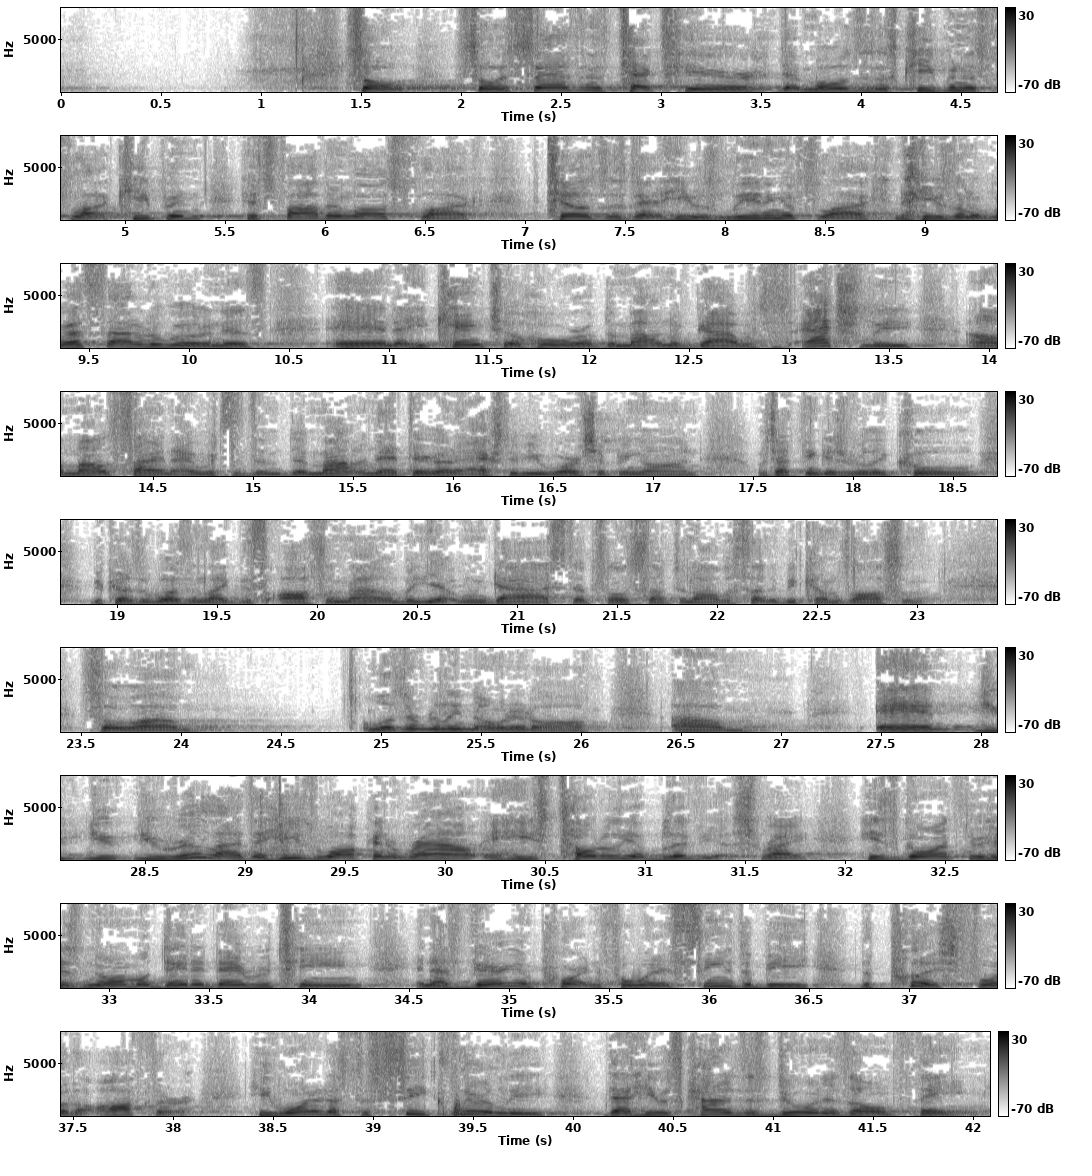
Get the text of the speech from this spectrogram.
So, so it says in the text here that Moses is keeping his flock, keeping his father-in-law's flock. It tells us that he was leading a flock, that he was on the west side of the wilderness, and that he came to Horeb, the mountain of God, which is actually uh, Mount Sinai, which is the, the mountain that they're going to actually be worshiping on, which I think is really cool because it wasn't like this awesome mountain, but yet when God steps on something, all of a sudden it becomes awesome. So, um, wasn't really known at all. Um, and you, you, you realize that he's walking around and he's totally oblivious, right? He's going through his normal day to day routine, and that's very important for what it seems to be the push for the author. He wanted us to see clearly that he was kind of just doing his own thing,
